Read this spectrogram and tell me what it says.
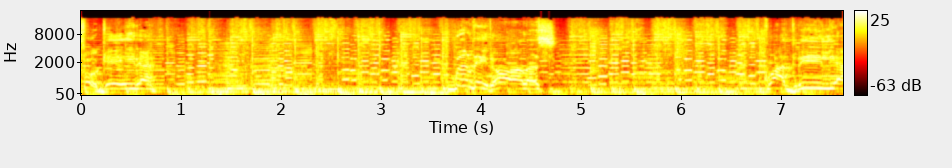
Fogueira. Bandeirolas. Quadrilha.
